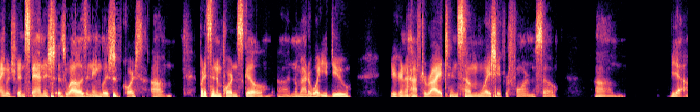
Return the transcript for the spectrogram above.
language in Spanish as well as in English, of course. Um, but it's an important skill. Uh, no matter what you do, you're going to have to write in some way, shape, or form. So, um, yeah,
